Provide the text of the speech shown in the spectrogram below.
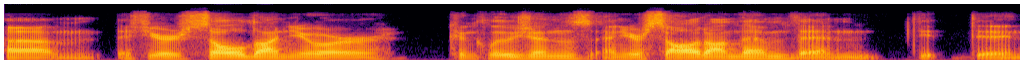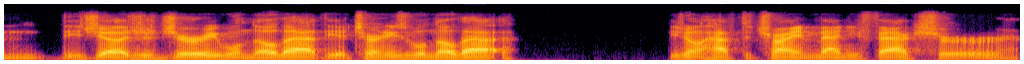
Um, if you're sold on your conclusions and you're solid on them, then the, then the judge or jury will know that, the attorneys will know that. You don't have to try and manufacture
